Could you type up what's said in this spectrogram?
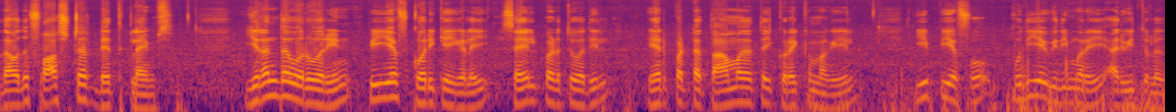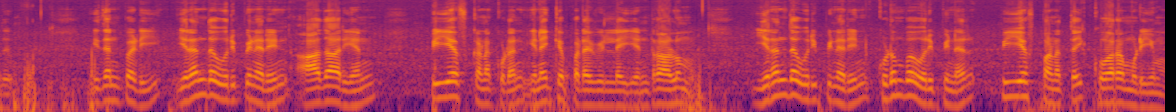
அதாவது ஃபாஸ்டர் டெத் கிளைம்ஸ் இறந்த ஒருவரின் பிஎஃப் கோரிக்கைகளை செயல்படுத்துவதில் ஏற்பட்ட தாமதத்தை குறைக்கும் வகையில் இபிஎஃப்ஓ புதிய விதிமுறையை அறிவித்துள்ளது. இதன்படி இறந்த உறுப்பினரின் ஆதார் எண் பிஎஃப் கணக்குடன் இணைக்கப்படவில்லை என்றாலும் இறந்த உறுப்பினரின் குடும்ப உறுப்பினர் பிஎஃப் பணத்தை கோர முடியும்.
